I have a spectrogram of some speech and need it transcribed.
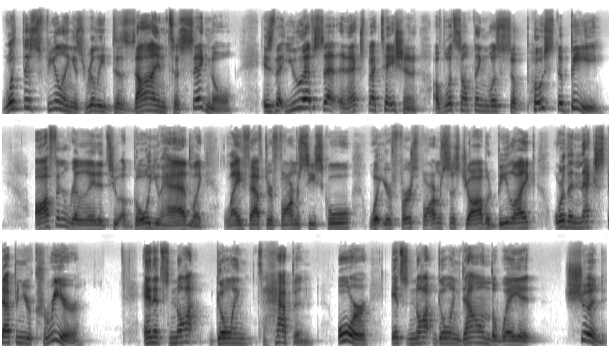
What this feeling is really designed to signal is that you have set an expectation of what something was supposed to be, often related to a goal you had, like life after pharmacy school, what your first pharmacist job would be like, or the next step in your career, and it's not going to happen, or it's not going down the way it should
